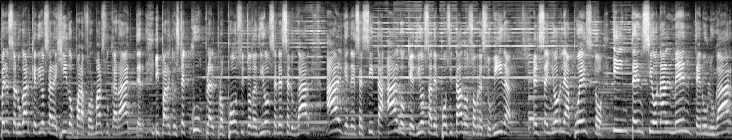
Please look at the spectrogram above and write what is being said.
pero es el lugar que Dios ha elegido para formar su carácter y para que usted cumpla el propósito de Dios en ese lugar. Alguien necesita algo que Dios ha depositado sobre su vida. El Señor le ha puesto intencionalmente en un lugar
